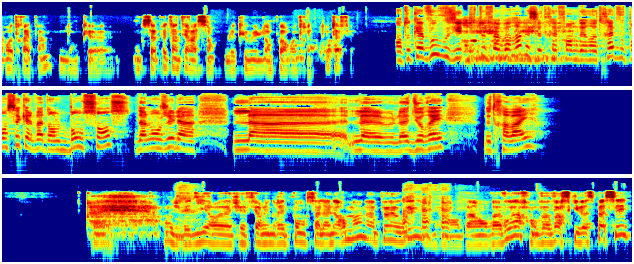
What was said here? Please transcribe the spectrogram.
retraite. Hein. donc, euh, donc, ça peut être intéressant, le cumul d'emploi-retraite, tout à fait. En tout cas, vous, vous y êtes plutôt favorable à cette réforme des retraites. Vous pensez qu'elle va dans le bon sens, d'allonger la durée de travail? Je vais dire, euh, je vais faire une réponse à la normande un peu, oui. on, va, on va voir, on va voir ce qui va se passer.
